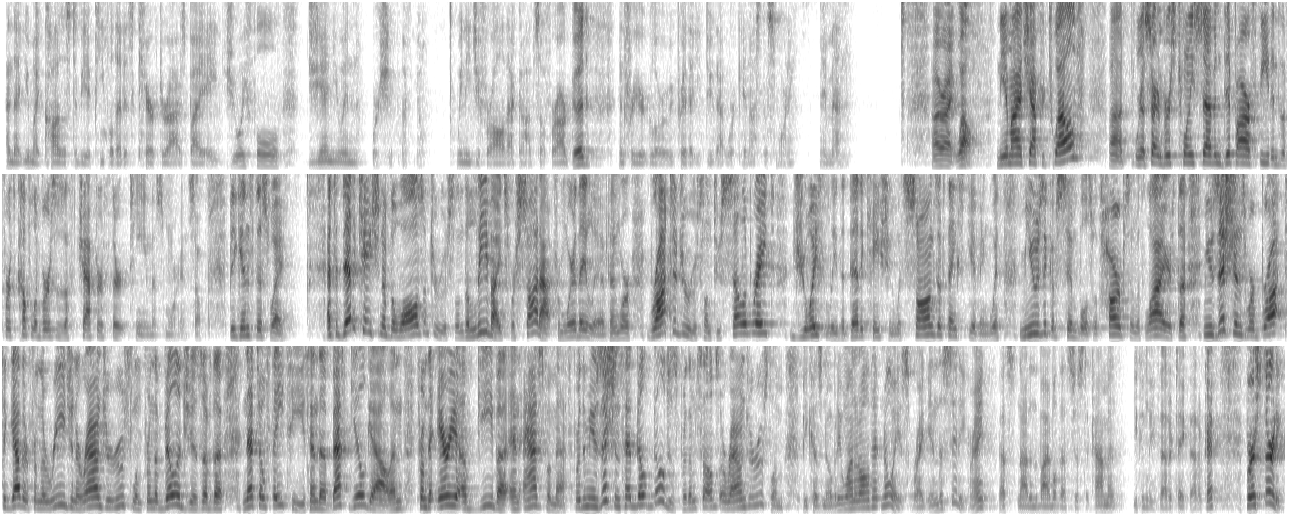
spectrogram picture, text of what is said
and that you might cause us to be a people that is characterized by a joyful, genuine worship of you. We need you for all that, God. So for our good and for your glory, we pray that you do that work in us this morning. Amen. All right, well, Nehemiah chapter 12. Uh, we're going to start in verse 27, dip our feet into the first couple of verses of chapter 13 this morning. So, begins this way. At the dedication of the walls of Jerusalem, the Levites were sought out from where they lived and were brought to Jerusalem to celebrate joyfully the dedication with songs of thanksgiving, with music of cymbals, with harps, and with lyres. The musicians were brought together from the region around Jerusalem, from the villages of the Netophates and the Beth Gilgal, and from the area of Geba and Azmaveth. For the musicians had built villages for themselves around Jerusalem because nobody wanted all that noise right in the city, right? That's not in the Bible. That's just a comment. You can leave that or take that, okay? Verse 30.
